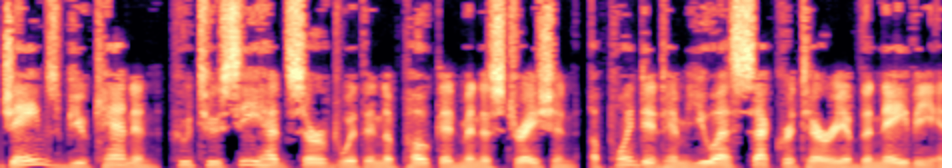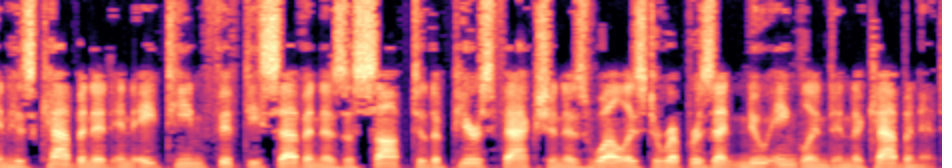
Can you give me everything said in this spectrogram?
James Buchanan, who Toucey had served with in the Polk administration, appointed him U.S. Secretary of the Navy in his cabinet in 1857 as a sop to the Pierce faction as well as to represent New England in the cabinet.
